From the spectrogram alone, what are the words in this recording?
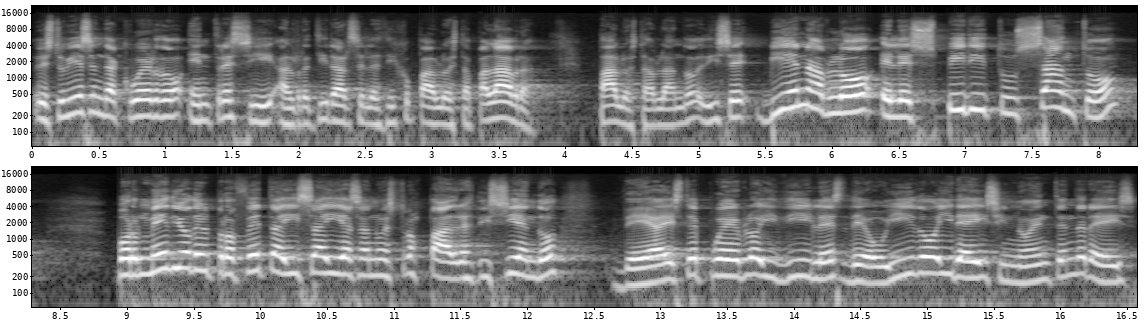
estuviesen de acuerdo entre sí al retirarse, les dijo Pablo esta palabra. Pablo está hablando dice, bien habló el Espíritu Santo por medio del profeta Isaías a nuestros padres, diciendo, Ve a este pueblo y diles, de oído iréis y no entenderéis,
